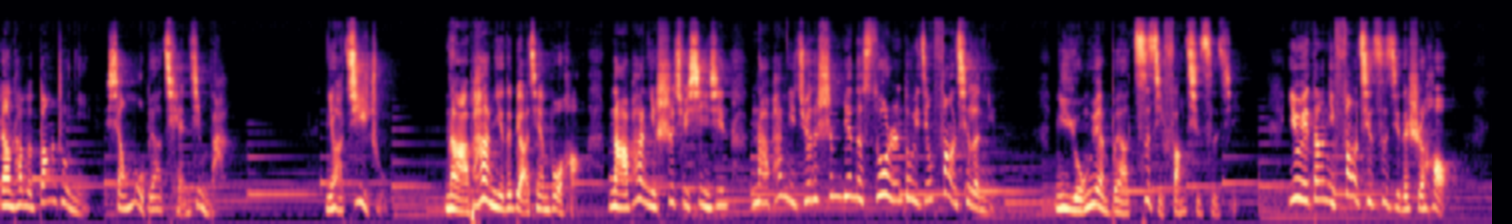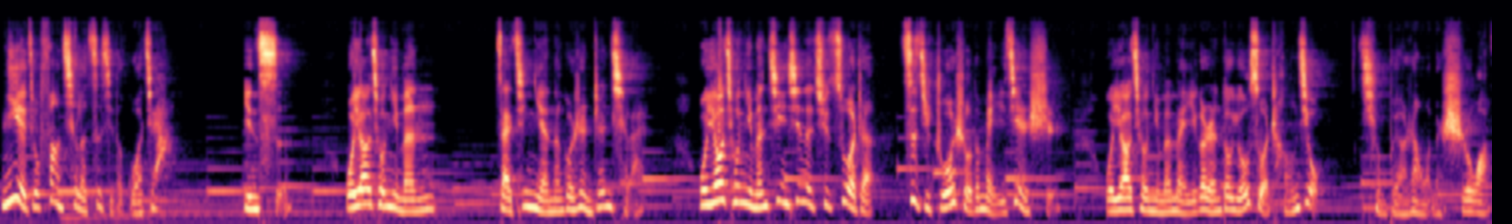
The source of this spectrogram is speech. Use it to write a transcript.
让他们帮助你向目标前进吧。你要记住，哪怕你的表现不好，哪怕你失去信心，哪怕你觉得身边的所有人都已经放弃了你，你永远不要自己放弃自己，因为当你放弃自己的时候，你也就放弃了自己的国家。因此，我要求你们。在今年能够认真起来，我要求你们尽心的去做着自己着手的每一件事。我要求你们每一个人都有所成就，请不要让我们失望，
